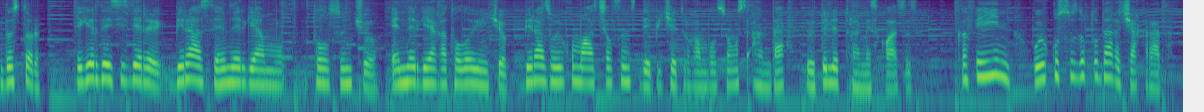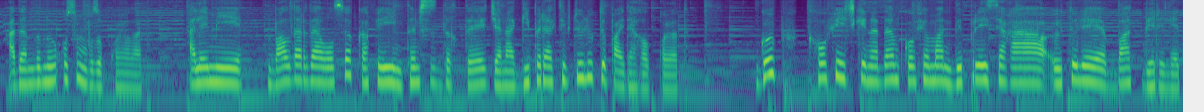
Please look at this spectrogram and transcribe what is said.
Достор эгерде сиздер бир аз энергиям толсунчу энергияга толоюнчу бир аз уйкум ачылсын деп иче турган болсоңуз анда өтө эле туура эмес кыласыз кофеин уйкусуздукту дагы чакырат адамдын уйкусун бузуп кое алат ал эми балдарда болсо кофеин тынчсыздыкты жана гиперактивдүүлүктү пайда кылып коет көп кофе ичкен адам кофеман депрессияга өтө эле бат берилет.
